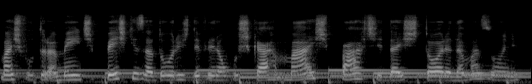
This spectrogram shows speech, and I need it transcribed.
mas futuramente pesquisadores deverão buscar mais parte da história da Amazônia.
